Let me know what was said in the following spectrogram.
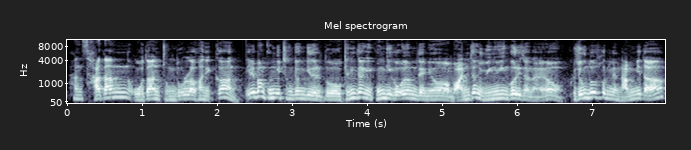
한 4단, 5단 정도 올라가니까 일반 공기청정기들도 굉장히 공기가 오염되면 완전 윙윙거리잖아요. 그 정도 소리는 납니다.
